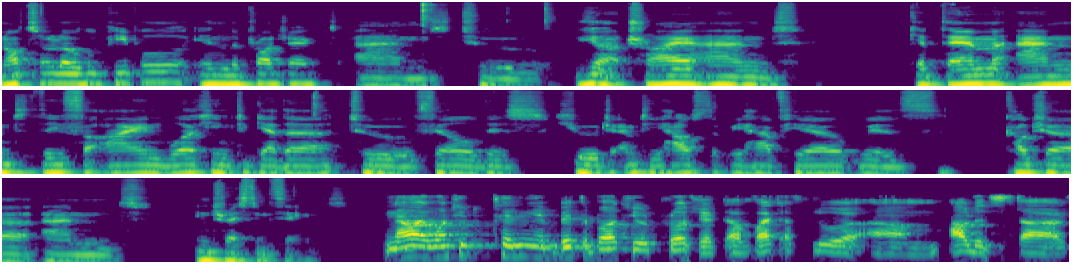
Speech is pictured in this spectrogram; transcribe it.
not so local people in the project and to yeah try and get them and the Verein working together to fill this huge empty house that we have here with culture and interesting things. Now I want you to tell me a bit about your project Auf Weiter Flur. Um, how did it start?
